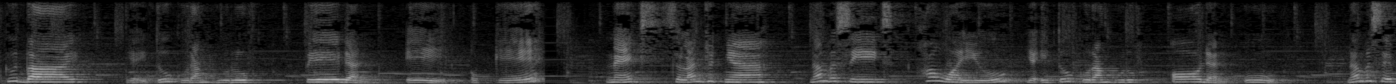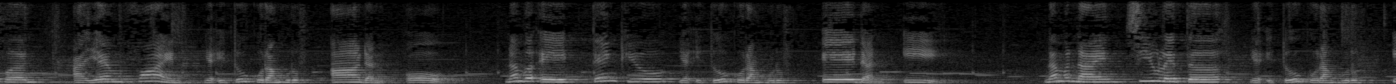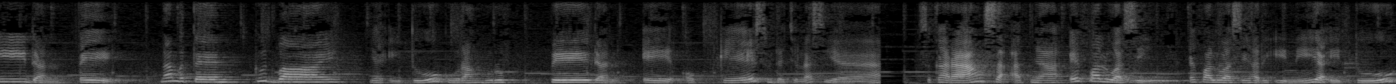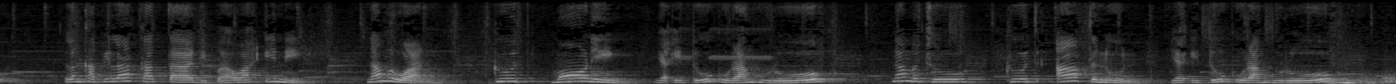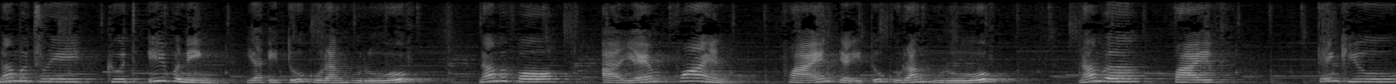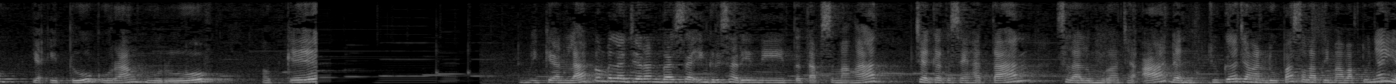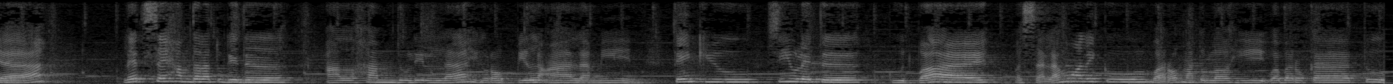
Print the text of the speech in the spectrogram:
goodbye, yaitu kurang huruf P dan E. Oke. Okay. Next, selanjutnya, number six, how are you, yaitu kurang huruf O dan U. Number seven, I am fine, yaitu kurang huruf A dan O. Number eight, thank you, yaitu kurang huruf E dan I. Number 9, see you later, yaitu kurang huruf I dan T. Number 10, goodbye, yaitu kurang huruf P dan E. Oke, sudah jelas ya. Sekarang saatnya evaluasi. Evaluasi hari ini yaitu lengkapilah kata di bawah ini. Number one, good morning, yaitu kurang huruf. Number two, good afternoon, yaitu kurang huruf. Number three, good evening, yaitu kurang huruf. Number four, I am fine. Fine, yaitu kurang huruf. Number five, thank you, yaitu kurang huruf. Oke. Okay. Demikianlah pembelajaran bahasa Inggris hari ini. Tetap semangat, jaga kesehatan, selalu murajaah dan juga jangan lupa sholat lima waktunya ya. Let's say hamdalah together. Alhamdulillahirabbil alamin. Thank you. See you later. Goodbye. Wassalamualaikum warahmatullahi wabarakatuh.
